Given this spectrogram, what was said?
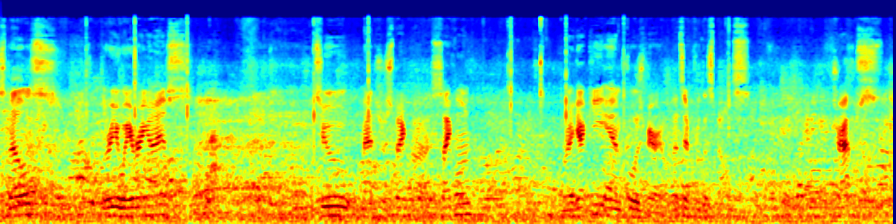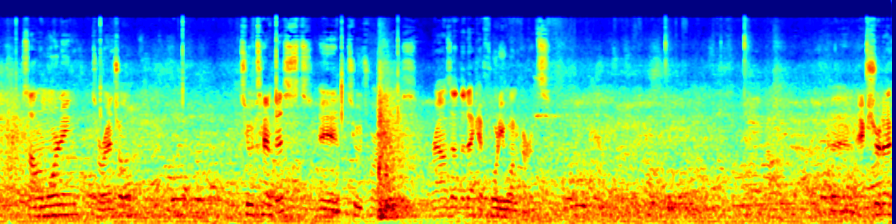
Spells, three Wavering Eyes, two Majespecter uh, Cyclone, Raigeki, and Foolish Burial. That's it for the spells. Traps, Solemn Warning, Torrential, two Tempest, and two Tornadoes. Rounds out the deck at 41 cards. Then extra deck,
